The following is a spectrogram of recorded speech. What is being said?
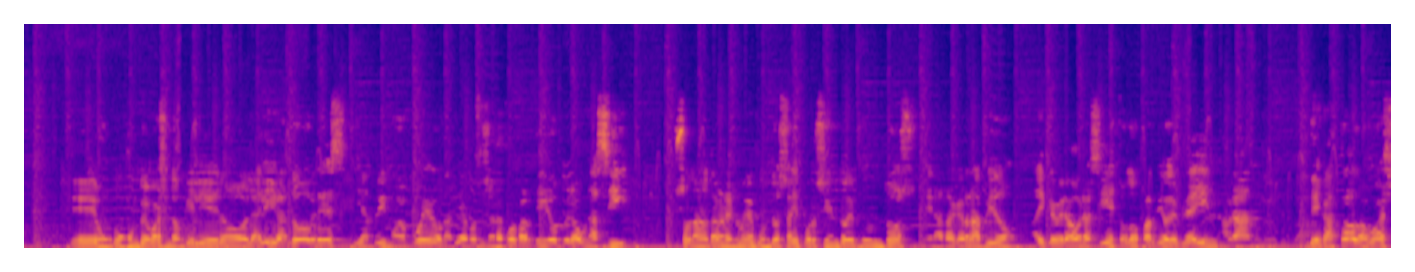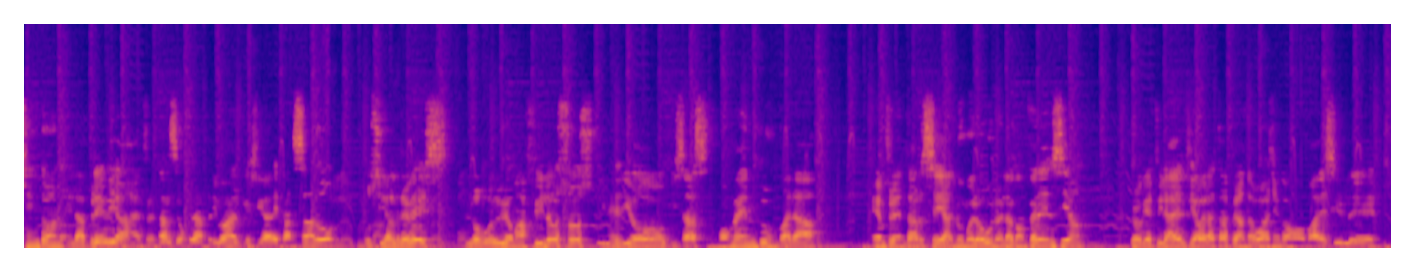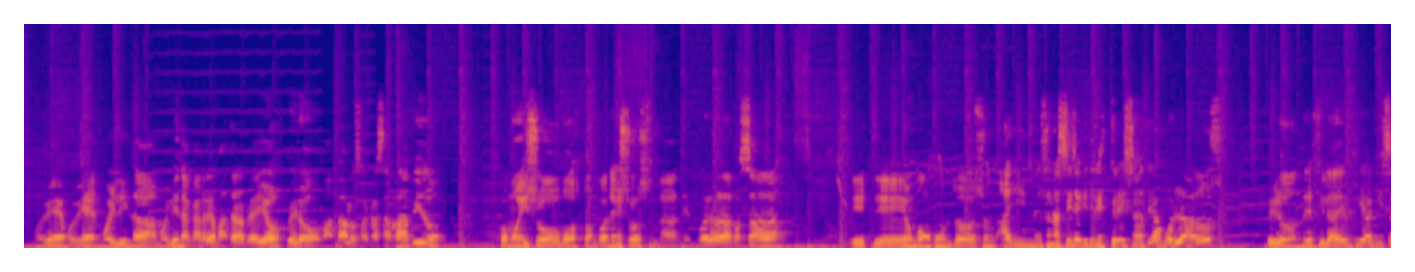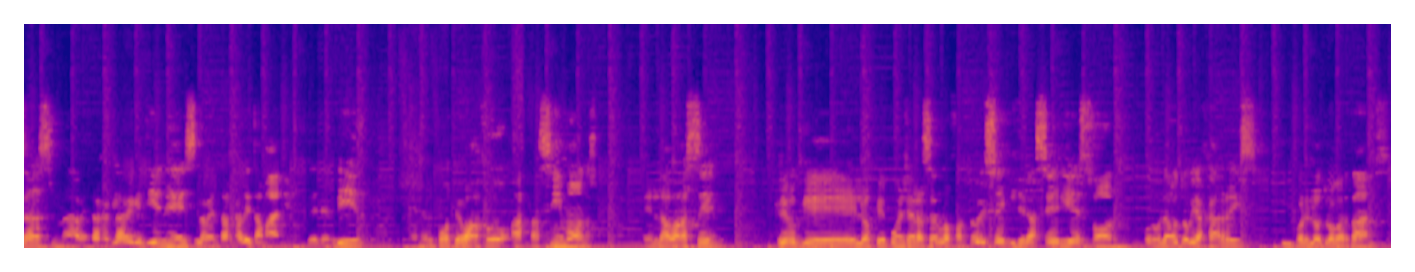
Eh, un conjunto de Washington que lideró la liga en dobles y en ritmo de juego, cantidad de posiciones por partido, pero aún así solo anotaron el 9.6% de puntos en ataque rápido. Hay que ver ahora si estos dos partidos de play-in habrán desgastado a Washington en la previa a enfrentarse a un gran rival que llega descansado, o si al revés, los volvió más filosos y les dio quizás momentum para enfrentarse al número uno en la conferencia. Creo que Filadelfia ahora está esperando a Washington como para decirle muy bien, muy bien, muy linda, muy linda carrera para entrar a playoffs, pero mandarlos a casa rápido, como hizo Boston con ellos la temporada pasada. Este, un conjunto, hay- es una serie que tiene estrellas de ambos lados, pero donde Filadelfia quizás una ventaja clave que tiene es la ventaja de tamaño, desde Embiid en el poste bajo hasta Simmons en la base. Creo que los que pueden llegar a ser los factores X de la serie son, por un lado, Tobias Harris y por el otro, Bertans.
